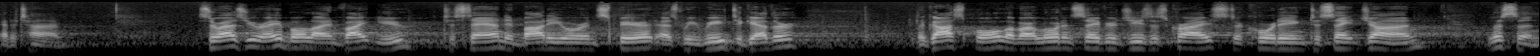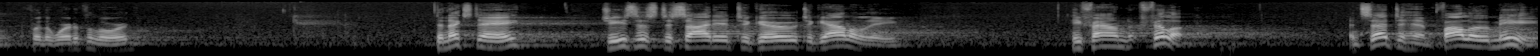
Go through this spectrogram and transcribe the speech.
at a time. So, as you're able, I invite you to stand in body or in spirit as we read together the gospel of our Lord and Savior Jesus Christ according to St. John. Listen for the word of the Lord. The next day, Jesus decided to go to Galilee. He found Philip and said to him, Follow me.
